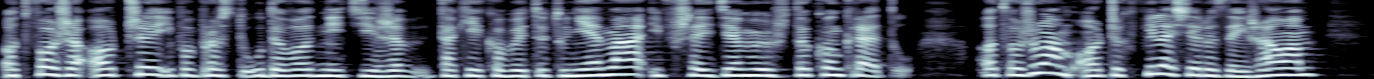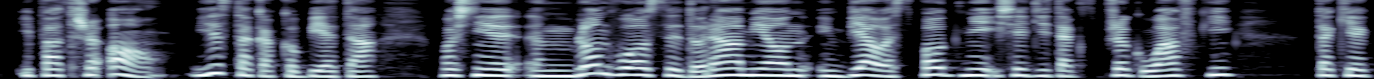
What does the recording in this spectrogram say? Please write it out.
otworzę oczy i po prostu udowodnię ci, że takiej kobiety tu nie ma i przejdziemy już do konkretu. Otworzyłam oczy, chwilę się rozejrzałam i patrzę, o, jest taka kobieta, właśnie blond włosy do ramion, białe spodnie i siedzi tak z brzegu ławki, tak jak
